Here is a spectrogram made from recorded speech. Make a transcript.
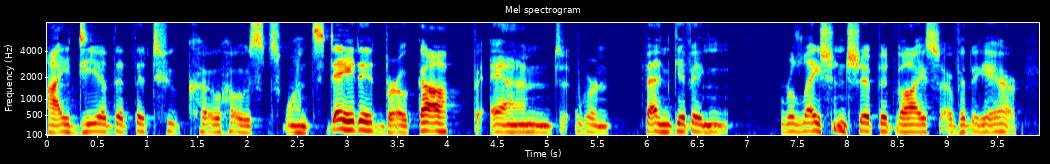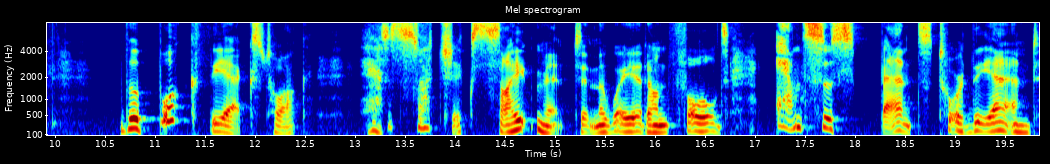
idea that the two co hosts once dated, broke up, and were then giving relationship advice over the air. The book, The Ex Talk, has such excitement in the way it unfolds and suspense toward the end.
